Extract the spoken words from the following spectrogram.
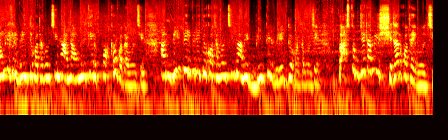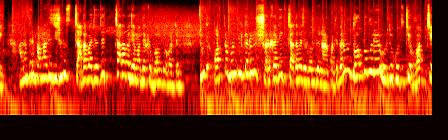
আমি লীগের বিরুদ্ধে কথা বলছি না, আমি লীগের পক্ষেও কথা বলছি আমি বিএনপির বিরুদ্ধে কথা বলছি না, আমি বিএনপির বিরুদ্ধেও কথা বলছি। বাস্তব যেটা আমি সেটার কথাই বলছি, আমাদের বাংলাদেশ যে সমস্ত চাঁদাবাজি হচ্ছে, চাঁদাবাজি আমাদেরকে বন্ধ করতে হবে। যদি অর্থমন্ত্রীকালীন সরকারি চাঁদাবাজি বন্ধ না করতে পারে, এবং দ্রব্যমূল্যের ঊর্ধ্বগতি যে হচ্ছে,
